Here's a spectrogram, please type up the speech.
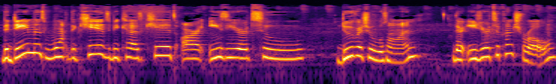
The demons want the kids because kids are easier to do rituals on. They're easier to control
